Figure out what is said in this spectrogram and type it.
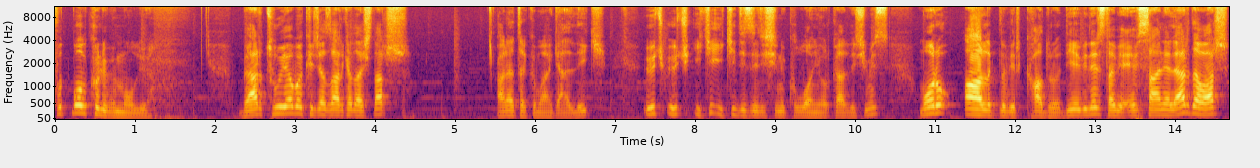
futbol kulübü mü oluyor? Bertu'ya bakacağız arkadaşlar. Ana takıma geldik. 3-3-2-2 dizilişini kullanıyor kardeşimiz. Mor ağırlıklı bir kadro diyebiliriz. Tabi efsaneler de var.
